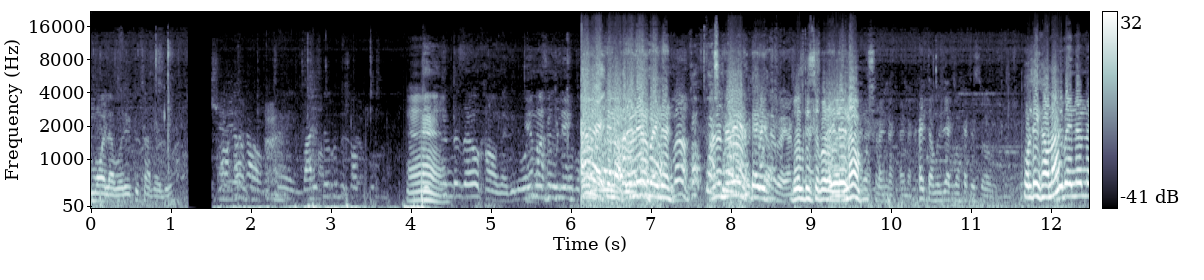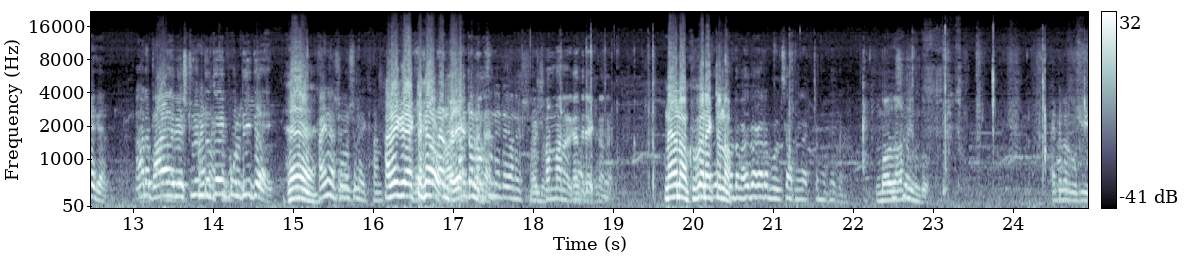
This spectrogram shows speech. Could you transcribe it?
ময়লা বলে একটু চাপা দিই হ্যাঁ খাওয়া যায় কিন্তু ওই বলতেছে বড় না পোল্ট্রি খাও না আরে ভাই রেস্টুরেন্টে তো এই পোল্ট্রি দেয় হ্যাঁ খাই না সমস্যা নাই খান আরে একটা খাও একটা বলছেন এটা অনেক ওই সম্মানের খাতিরে একটা না না না খুকান একটা ছোট ভাই বাগারা বলছে আপনার একটা মুখে দেন মজা কিন্তু এটা পারব কি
